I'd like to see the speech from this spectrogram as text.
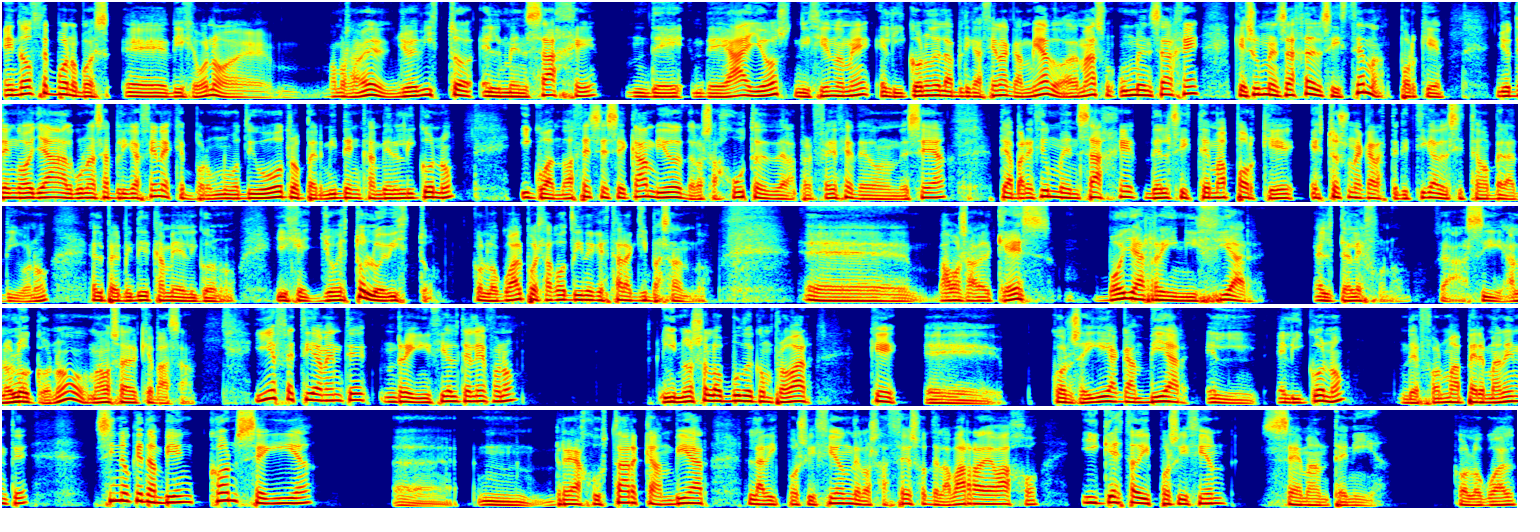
Entonces, bueno, pues eh, dije, bueno, eh, vamos a ver, yo he visto el mensaje de, de, iOS diciéndome el icono de la aplicación ha cambiado. Además, un mensaje que es un mensaje del sistema, porque yo tengo ya algunas aplicaciones que por un motivo u otro permiten cambiar el icono y cuando haces ese cambio desde los ajustes, desde las preferencias, de donde sea, te aparece un mensaje del sistema porque esto es una característica del sistema operativo, ¿no? El permitir cambiar el icono. Y dije, yo esto lo he visto, con lo cual pues algo tiene que estar aquí pasando. Eh, vamos a ver qué es. Voy a reiniciar el teléfono así, a lo loco, ¿no? Vamos a ver qué pasa. Y efectivamente reinicié el teléfono y no solo pude comprobar que eh, conseguía cambiar el, icono de forma permanente, sino que también conseguía eh, mm, reajustar, cambiar la disposición de los accesos de la barra de abajo y que esta disposición se mantenía. Con lo cual,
